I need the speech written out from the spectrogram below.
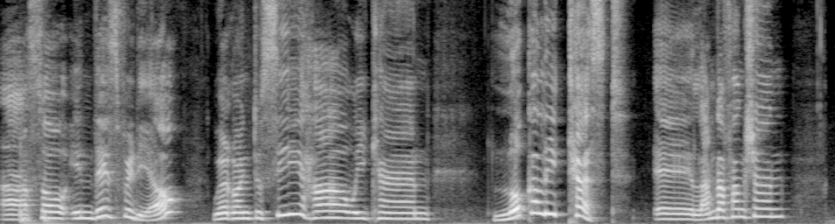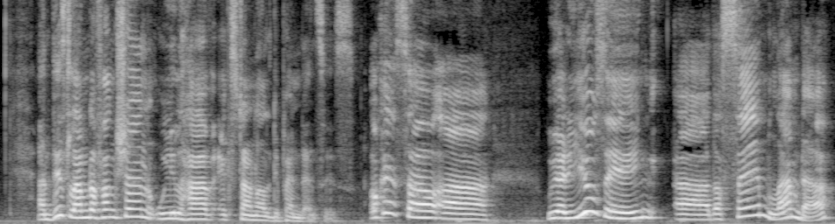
Uh, so in this video, we're going to see how we can locally test a Lambda function and this Lambda function will have external dependencies. Okay, so uh, we are using uh, the same Lambda.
